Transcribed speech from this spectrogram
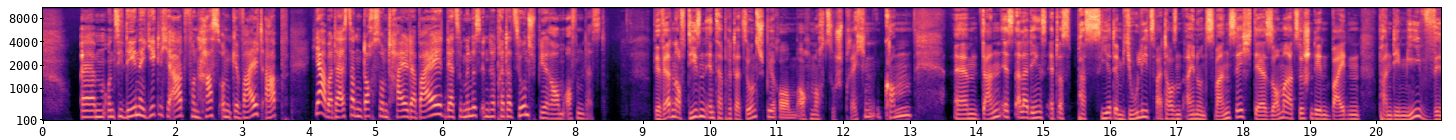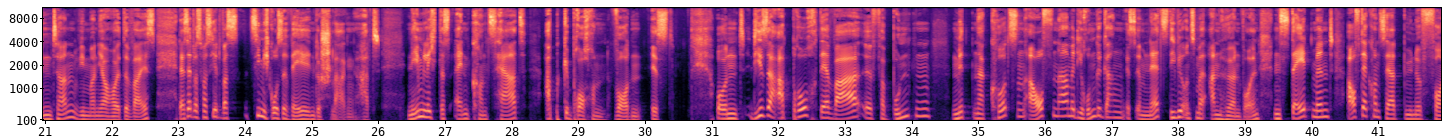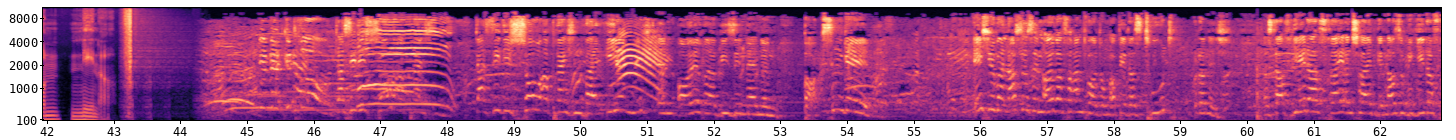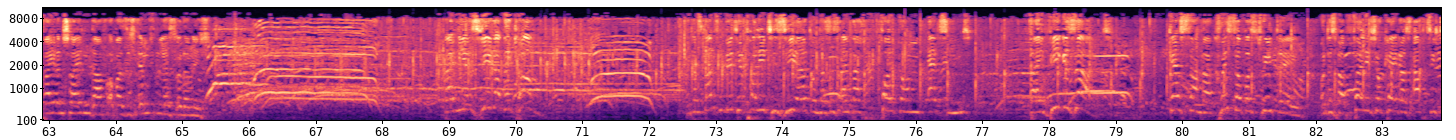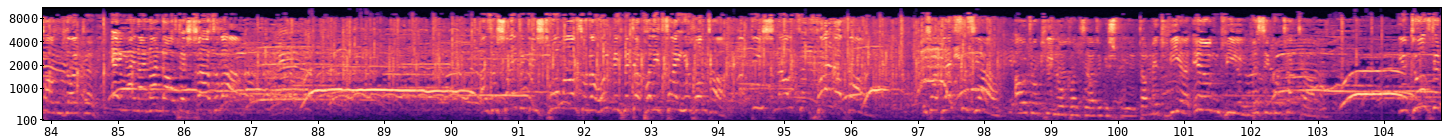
Ähm, und sie lehne jegliche Art von Hass und Gewalt ab. Ja, aber da ist dann doch so ein Teil dabei, der zumindest Interpretationsspielraum offen lässt. Wir werden auf diesen Interpretationsspielraum auch noch zu sprechen kommen. Ähm, dann ist allerdings etwas passiert im Juli 2021, der Sommer zwischen den beiden Pandemiewintern, wie man ja heute weiß. Da ist etwas passiert, was ziemlich große Wellen geschlagen hat. Nämlich, dass ein Konzert abgebrochen worden ist. Und dieser Abbruch, der war äh, verbunden mit einer kurzen Aufnahme, die rumgegangen ist im Netz, die wir uns mal anhören wollen. Ein Statement auf der Konzertbühne von Nena. Die Show abbrechen, weil ihr nicht in eure, wie sie nennen, Boxen geht. Ich überlasse es in eurer Verantwortung, ob ihr das tut oder nicht. Das darf jeder frei entscheiden, genauso wie jeder frei entscheiden darf, ob er sich impfen lässt oder nicht. Bei mir ist jeder willkommen. Und das Ganze wird hier politisiert und das ist einfach vollkommen ätzend. Weil, wie gesagt, gestern war Christopher Street Day und es war völlig okay, dass 80.000 Leute eng aneinander auf der Straße waren. Also schaltet den Strom aus oder holt mich mit der Polizei hier runter. Die Schnauze voll davon. Ich habe letztes Jahr Autokino-Konzerte gespielt, damit wir irgendwie ein bisschen Kontakt haben. Ihr durftet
